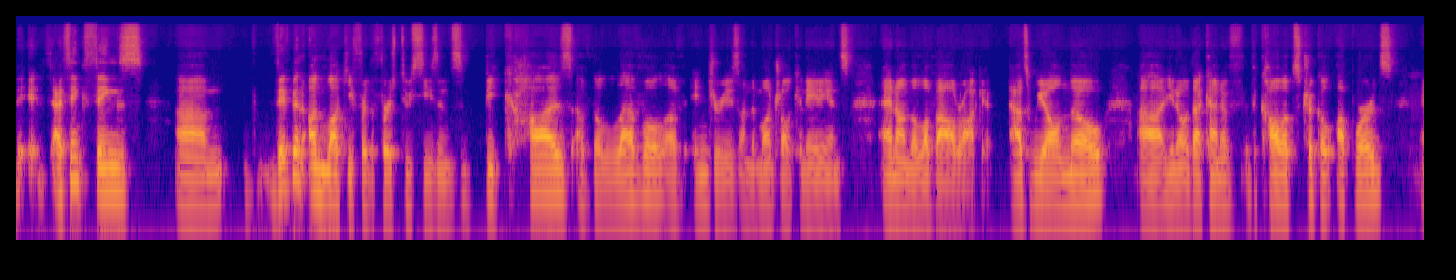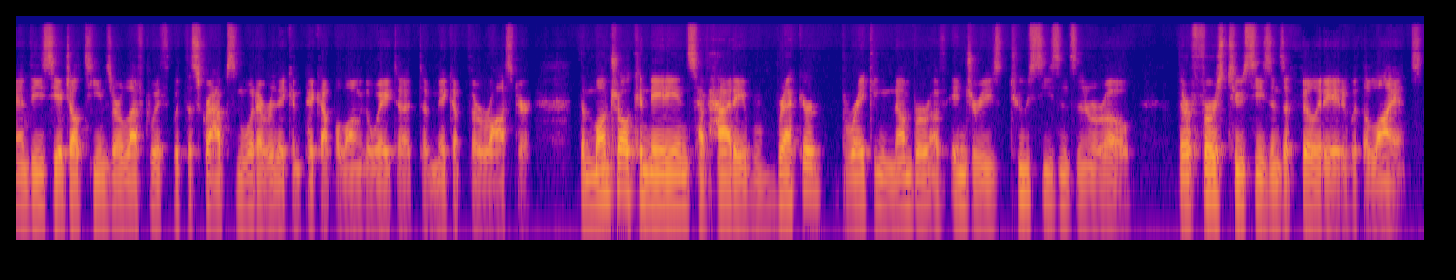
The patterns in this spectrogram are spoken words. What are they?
it, I think things um, they've been unlucky for the first two seasons because of the level of injuries on the Montreal Canadiens and on the Laval Rocket. As we all know, uh, you know that kind of the call-ups trickle upwards, and the ECHL teams are left with with the scraps and whatever they can pick up along the way to to make up their roster. The Montreal Canadiens have had a record-breaking number of injuries two seasons in a row. Their first two seasons affiliated with the Lions.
